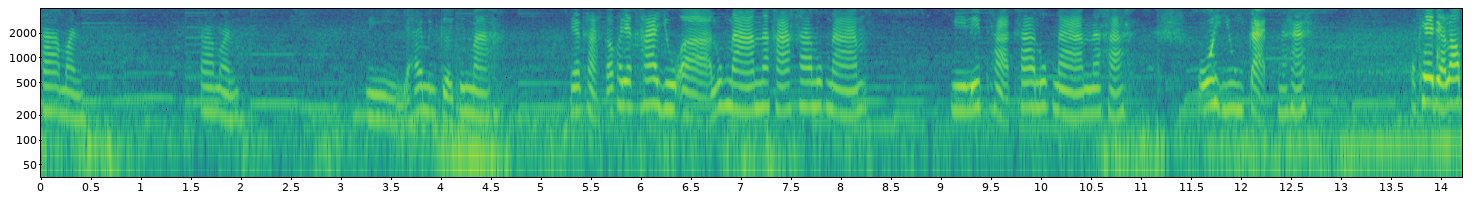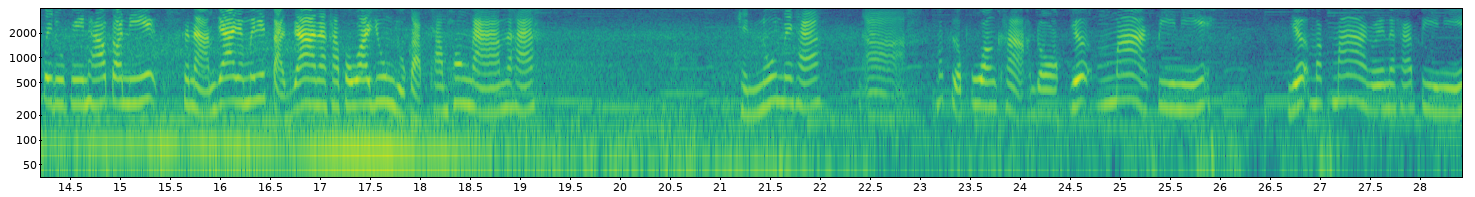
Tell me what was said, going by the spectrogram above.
ฆ่ามันฆ่ามันนี่อย่าให้มันเกิดขึ้นมา เนี่ยค่ะ ก็เขาจะฆ่ายูอ่าลูกน้ำนะคะฆ่าลูกน้ำมีฤทธิ์หาฆ่าลูกน้ำนะคะ โอ้ยยุงกัดนะคะ โอเค เดี๋ยวเราไปดูกรีนเฮาส์ตอนนี้สนามหญ้ายังไม่ได้ตัดหญ้านะคะ เพราะว่ายุ่งอยู่กับทำห้องน้ำนะคะ เห็นนู่นไหมคะอ่ามะเขือพวงค่ะ ดอกเยอะมากปีนี้ เยอะมากๆเลยนะคะ ปีนี้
